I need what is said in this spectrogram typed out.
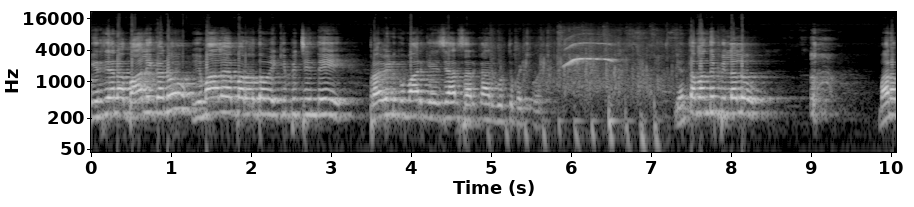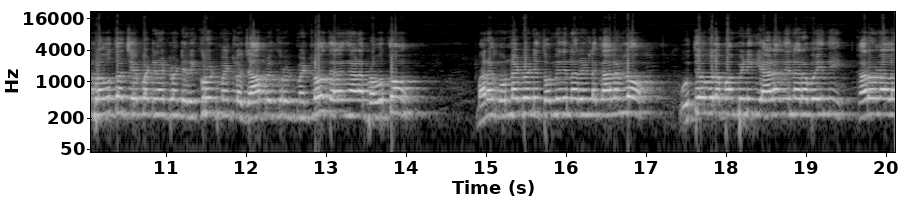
గిరిజన బాలికను హిమాలయ పర్వతం ఎక్కిపించింది ప్రవీణ్ కుమార్ కేసీఆర్ సర్కార్ గుర్తుపెట్టుకోండి. ఎంతమంది పిల్లలు మన ప్రభుత్వం చేపట్టినటువంటి రిక్రూట్మెంట్లో జాబ్ రిక్రూట్మెంట్లో తెలంగాణ ప్రభుత్వం మనకు ఉన్నటువంటి తొమ్మిదిన్నరేళ్ళ కాలంలో ఉద్యోగుల పంపిణీకి ఏడాదిన్నర పోయింది కరోనాలో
